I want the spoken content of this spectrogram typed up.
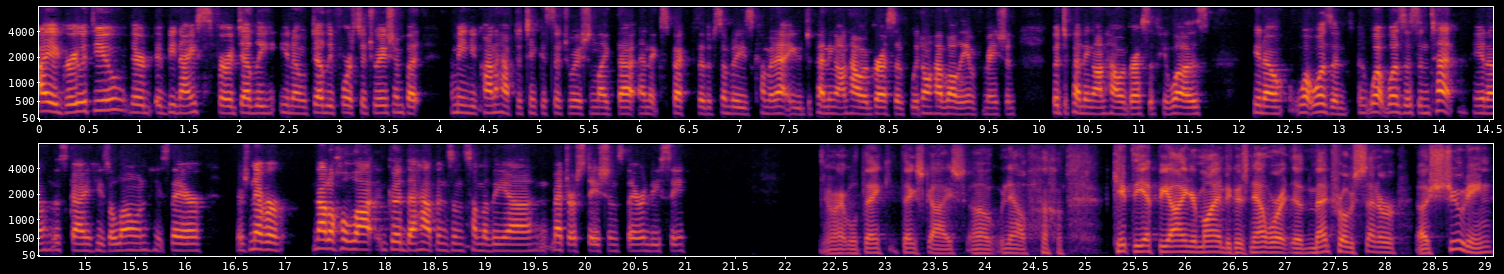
I agree with you. There, it'd be nice for a deadly, you know, deadly force situation, but I mean, you kind of have to take a situation like that and expect that if somebody's coming at you, depending on how aggressive, we don't have all the information, but depending on how aggressive he was, you know, what wasn't, what was his intent? You know, this guy, he's alone, he's there. There's never, not a whole lot good that happens in some of the uh, metro stations there in DC. All right. Well, thank you. Thanks, guys. Uh, now, keep the FBI in your mind because now we're at the Metro Center uh, shooting,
